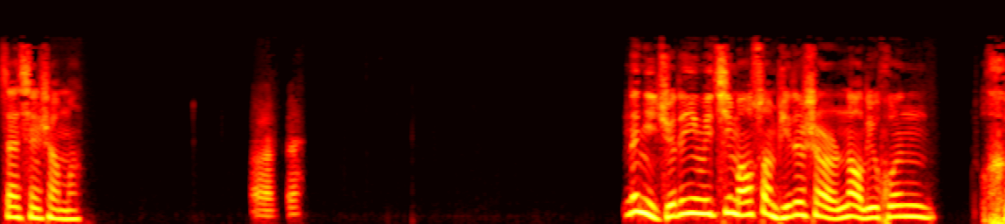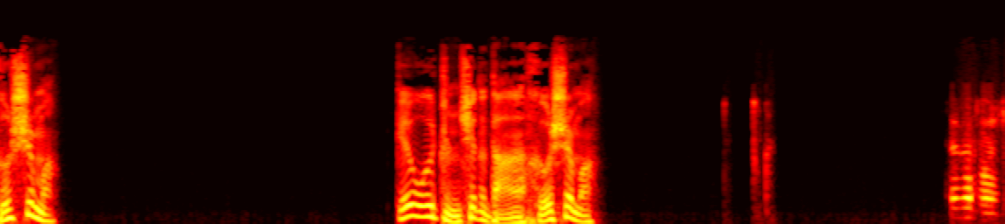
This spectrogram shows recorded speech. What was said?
在线上吗？啊，在。那你觉得因为鸡毛蒜皮的事儿闹离婚合适吗？给我个准确的答案，合适吗？这个东西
